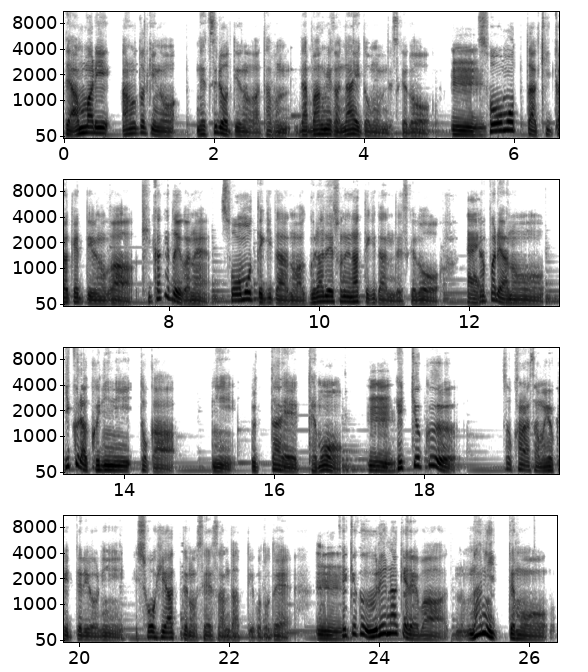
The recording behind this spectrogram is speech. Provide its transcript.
てあんまりあの時の熱量っていうのが多分だ番組からないと思うんですけど、うん、そう思ったきっかけっていうのが、きっかけというかね、そう思ってきたのはグラデーションになってきたんですけど、はい。やっぱりあの、いくら国にとかに訴えても、うん、結局、そう、金谷さんもよく言ってるように、消費あっての生産だっていうことで、うん。結、局売れなければ、何言っても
